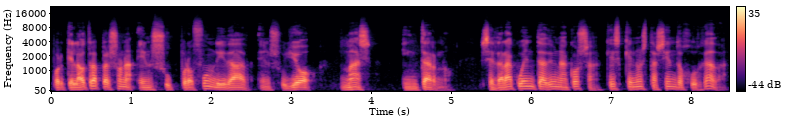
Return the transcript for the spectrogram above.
porque la otra persona en su profundidad, en su yo más interno, se dará cuenta de una cosa, que es que no está siendo juzgada.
